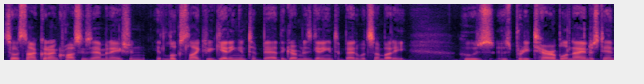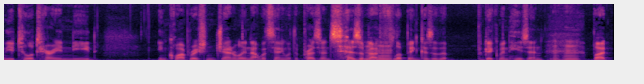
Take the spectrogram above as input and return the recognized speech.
So it's not good on cross examination. It looks like you're getting into bed. The government is getting into bed with somebody who's who's pretty terrible. And I understand the utilitarian need in cooperation generally, notwithstanding what the president says about Mm-hmm. flipping because of the predicament he's in. But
